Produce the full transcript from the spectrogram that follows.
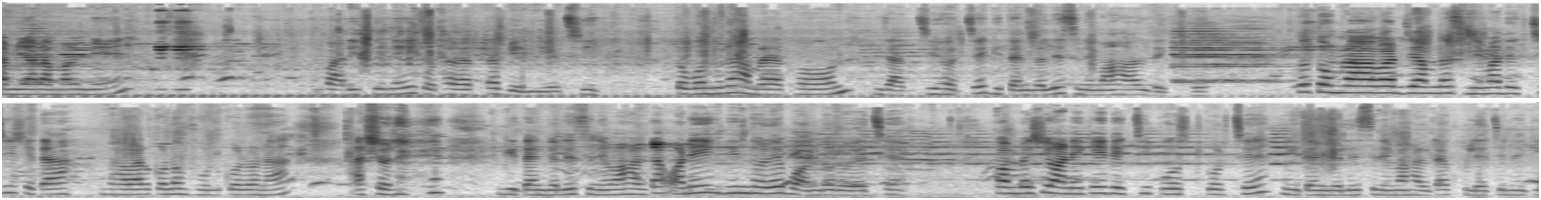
আমি আর আমার মেয়ে বাড়িতে নেই, কোথাও একটা বেরিয়েছি। তো বন্ধুরা, আমরা এখন যাচ্ছি হচ্ছে গীতাঞ্জলি সিনেমা হল দেখতে। তো তোমরা আবার যে আমরা সিনেমা দেখছি, সেটা ভাবার কোনো ভুল করো না। আসলে গীতাঞ্জলি সিনেমা হলটা অনেক দিন ধরে বন্ধ রয়েছে। কম বেশি অনেকেই দেখছি পোস্ট করছে, গীতাঞ্জলি সিনেমা হলটা খুলেছে নাকি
